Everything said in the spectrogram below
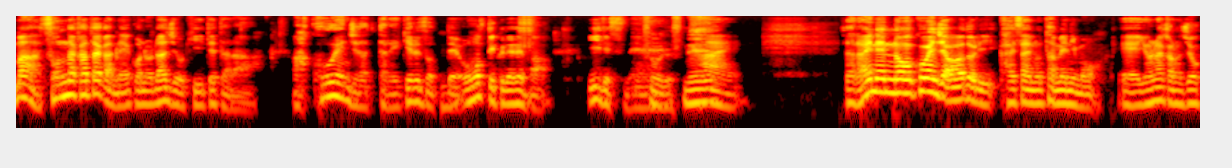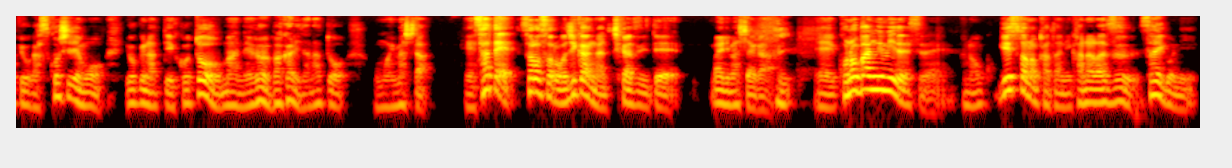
まあ、そんな方がね、このラジオ聞いてたら、あ、高円寺だったらいけるぞって思ってくれればいいですね。そうですね。はい。じゃあ来年の高円寺阿波踊り開催のためにも、えー世の中の状況が少しでも良くなっていくことを、まあ願うばかりだなと思いました。えーさて、そろそろお時間が近づいてまいりましたが、はいえーこの番組でですね、あの、ゲストの方に必ず最後に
